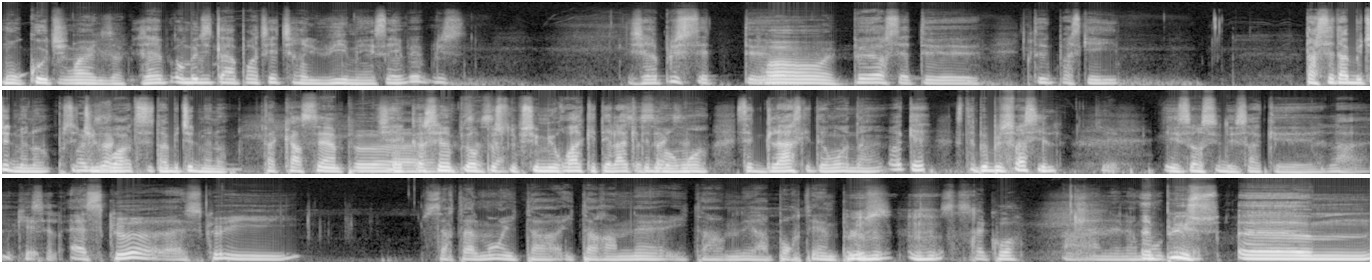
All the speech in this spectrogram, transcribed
mon coach. Ouais, exact. J'avais- On me dit, t'as apporté Thierry, oui, mais c'est un peu plus. J'ai plus cette euh, Ouais, ouais, ouais. peur, cette euh, truc, parce que t'as cette habitude maintenant, parce que tu Exact. vois, t'as cette habitude maintenant. T'as cassé un peu. J'ai cassé un peu en plus le petit miroir qui était là, qui était devant exact. moi, cette glace qui était moi dans. Ok, c'était un peu plus facile. Et c'est ensuite de ça que là. Est-ce que, est-ce que il... certainement il t'a, ramené, il ramené à apporter un plus? Mhm, mhm. Ça serait quoi? Un élément. Un que- plus, euh,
